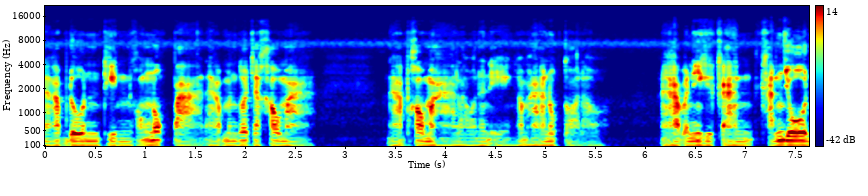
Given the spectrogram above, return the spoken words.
นะครับ โดนถิ่นของนกป่านะครับ มันก็จะเข้ามานะครับ เข้ามาหาเรานั่นเองเข้ามาหานกต่อเรานะครับ อันนี้คือการขันโยน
